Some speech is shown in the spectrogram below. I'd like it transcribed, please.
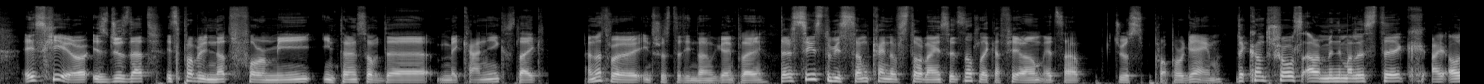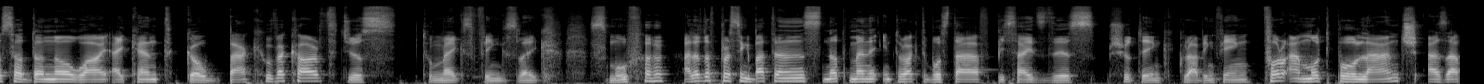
is here. It's just that it's probably not for me in terms of the mechanics. Like, I'm not very interested in that gameplay. There seems to be some kind of storyline, so it's not like a film, it's a just proper game. The controls are minimalistic. I also don't know why I can't go back with a card, just to make things like smoother. A lot of pressing buttons, not many interactable stuff besides this shooting, grabbing thing. For a multiple launch as a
